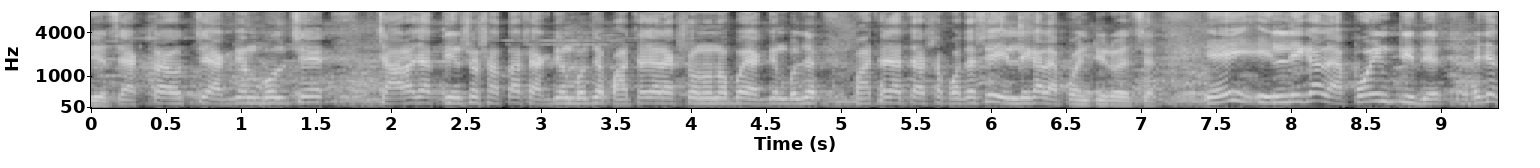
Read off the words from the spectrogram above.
দিয়েছে। একটা হচ্ছে, একজন বলছে চার হাজার তিনশো সাতাশ, একজন বলছে পাঁচ হাজার একশো উননব্বই, একজন বলছে পাঁচ হাজার চারশো পঁচাশি ইলিগাল অ্যাপয়েন্টি রয়েছে। এই ইলিগাল অ্যাপয়েন্টিদের এই যে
